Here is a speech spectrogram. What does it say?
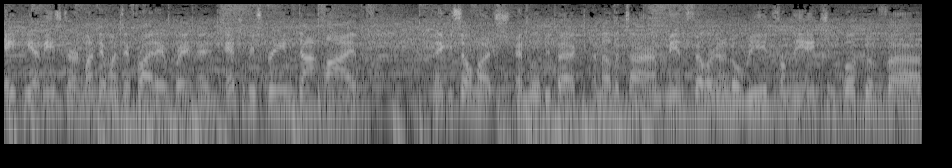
8 p.m. Eastern, Monday, Wednesday, Friday, uh, entropystream.live. Thank you so much, and we'll be back another time. Me and Phil are going to go read from the ancient book of uh,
